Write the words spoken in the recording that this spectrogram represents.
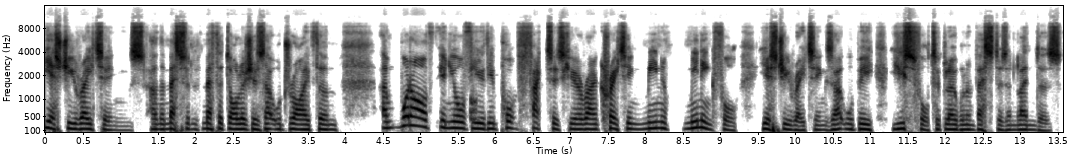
ESG ratings and the method methodologies that will drive them, and what are, in your view, the important factors here around creating mean, meaningful ESG ratings that will be useful to global investors and lenders?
